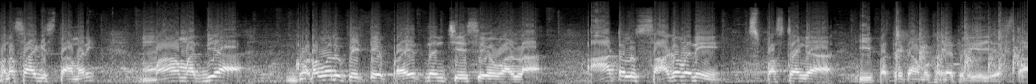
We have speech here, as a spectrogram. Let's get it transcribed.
కొనసాగిస్తామని మా మధ్య గొడవలు పెట్టే ప్రయత్నం చేసే వాళ్ళ ఆటలు సాగవని స్పష్టంగా ఈ పత్రికాముఖంగా తెలియజేస్తా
